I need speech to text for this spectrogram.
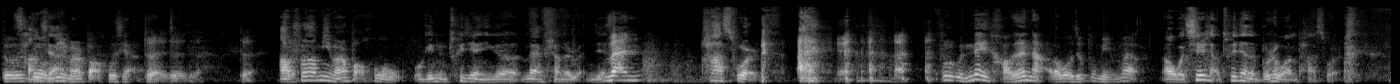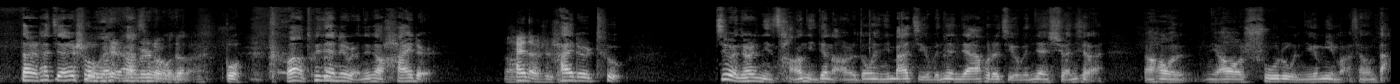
都藏密码保护起来。对对对啊，说到密码保护，我给你们推荐一个 Mac 上的软件，One Password 不是，那好在哪儿了？我就不明白了。啊。我其实想推荐的不是 One Password，但是他既然说了不是 One Password，我就？不，我想推荐这个软件叫 Hider。Header 是什么？Hider Two，基本就是你藏你电脑上的东西，你把几个文件夹或者几个文件选起来，然后你要输入你一个密码才能打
